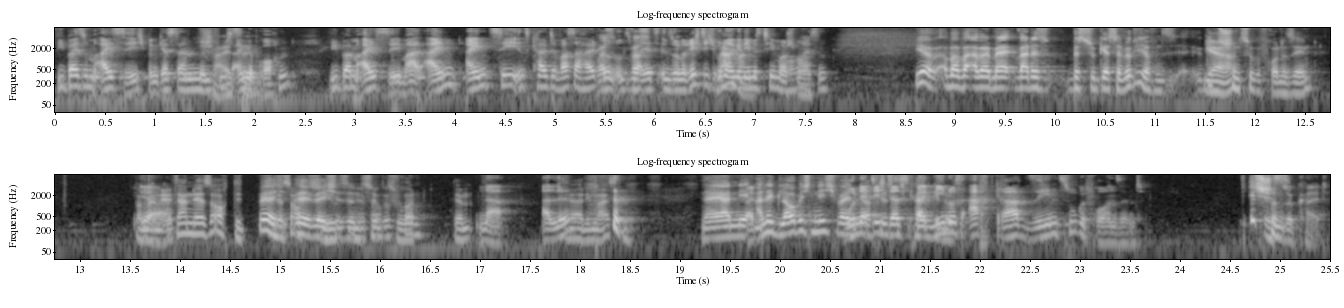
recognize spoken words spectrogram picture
wie bei so einem Eissee. Ich bin gestern mit dem Fuß Scheiße. eingebrochen. Wie beim Eissee. Mal ein, ein Zeh ins kalte Wasser halten Was- und uns was- mal jetzt in so ein richtig unangenehmes Thema schmeißen. Ja, aber, aber war das, bist du gestern wirklich auf dem, See- gibt's Ja. schon zugefrorene Seen? Bei Ja. meinen Eltern, der ist auch. Der Welche- ist auch welche zu- sind ist zugefroren? zu. Na, alle? ja, die meisten. Naja, nee, alle glaube ich nicht, weil Wundert dich, ist dass es bei minus genug. 8 Grad Seen zugefroren sind. Ist schon so kalt.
